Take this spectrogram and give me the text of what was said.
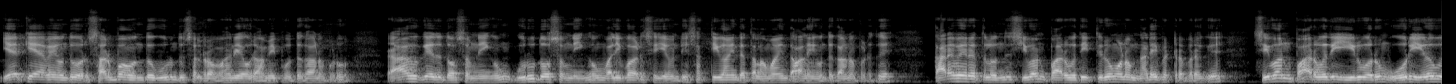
இயற்கையாகவே வந்து ஒரு சர்பம் வந்து ஊர்ந்து செல்கிற மாதிரி ஒரு அமைப்பு வந்து காணப்படும். ராகுகேது தோஷம் நீங்கும் குரு தோஷம் நீங்கும் வழிபாடு செய்ய வேண்டிய சக்தி வாய்ந்த தலமாக இந்த ஆலயம் வந்து காணப்படுது. கரவேரத்தில் வந்து சிவன் பார்வதி திருமணம் நடைபெற்ற பிறகு சிவன் பார்வதி இருவரும் ஒரு இரவு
